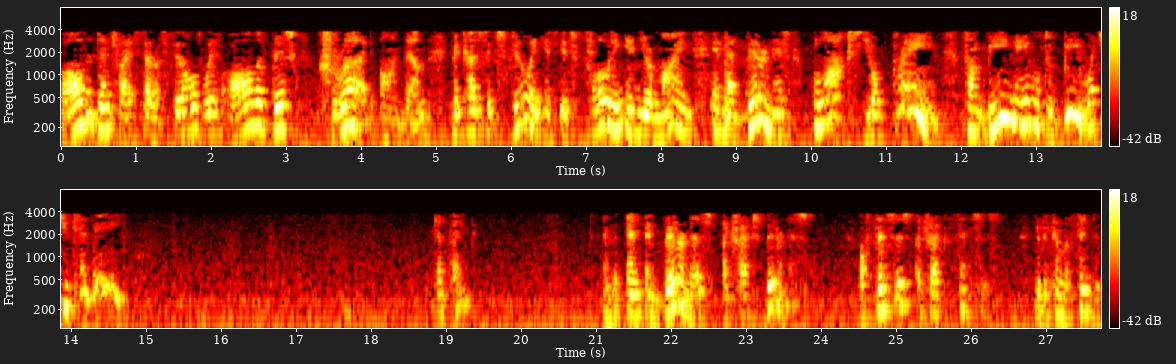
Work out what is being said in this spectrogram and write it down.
all the dendrites that are filled with all of this crud on them, because it's filling, it's, it's floating in your mind, and that bitterness blocks your brain from being able to be what you can be. Can't think. And, and, and bitterness attracts bitterness. Offenses attract offenses. You become offended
